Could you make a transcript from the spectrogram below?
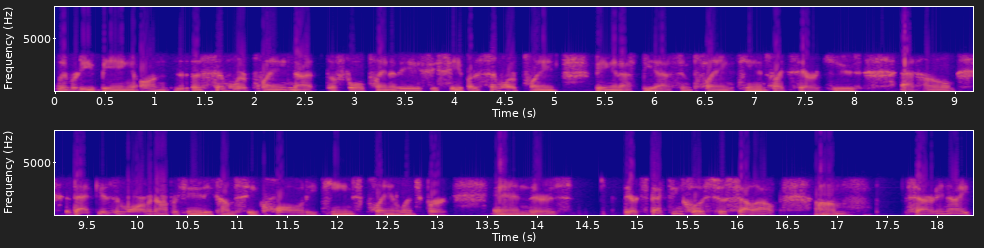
Liberty being on a similar plane plane, not the full plane of the ACC, but a similar plane being an FBS and playing teams like Syracuse at home. That gives them more of an opportunity to come see quality teams play in Lynchburg. And there's they're expecting close to a sellout. Um, Saturday night,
